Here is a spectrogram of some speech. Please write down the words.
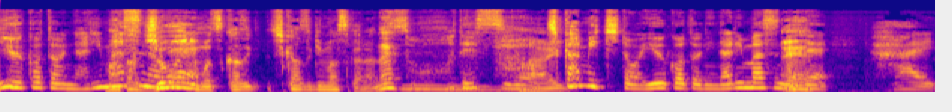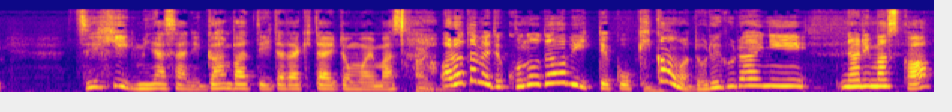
いうことになりますので、ま、上位にも近づきますからね。そうですよ、はい、近道ということになりますので、はい。ぜひ皆さんに頑張っていただきたいと思います、はい、改めてこのダービーってこう期間はどれぐらいになりますか？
